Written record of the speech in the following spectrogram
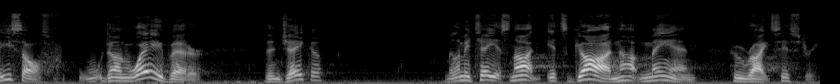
Esau's done way better than Jacob. But let me tell you, it's not, it's God, not man, who writes history.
